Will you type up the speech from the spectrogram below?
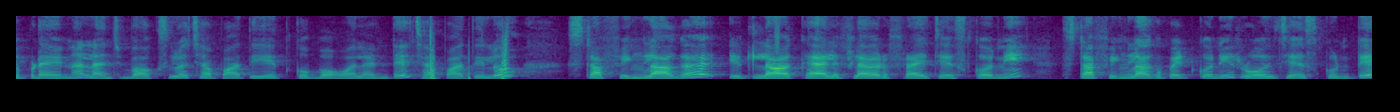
ఎప్పుడైనా లంచ్ బాక్స్లో చపాతీ ఎత్తుకోబోవాలంటే చపాతీలో స్టఫింగ్ లాగా ఇట్లా క్యాలీఫ్లవర్ ఫ్రై చేసుకొని స్టఫింగ్ లాగా పెట్టుకొని రోల్ చేసుకుంటే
